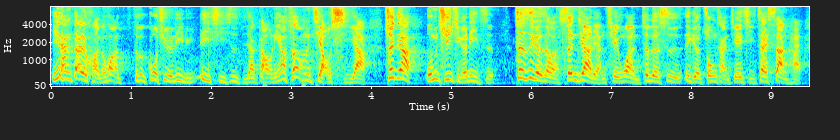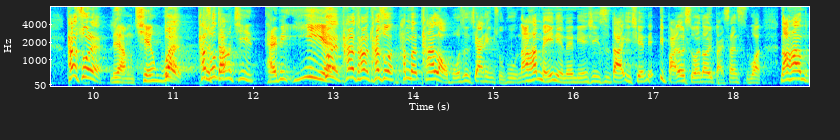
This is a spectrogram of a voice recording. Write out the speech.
银行贷的款的话，这个过去的利率利息是比较高，你要照样缴息啊。所以你看，我们举几个例子。这是一个什么？身价两千万，这个是一个中产阶级，在上海。他说了，两千万，对，他说当季台币一亿。对他，他他说他们他老婆是家庭主妇，然后他每一年的年薪是大概一千一百二十万到一百三十万，然后他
